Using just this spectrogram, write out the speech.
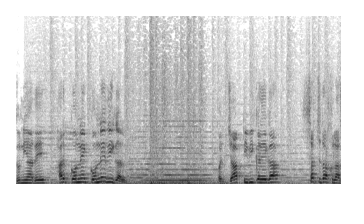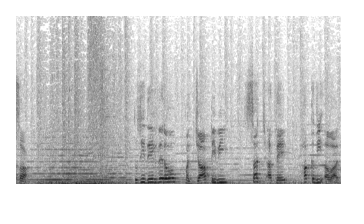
ਦੁਨੀਆ ਦੇ ਹਰ ਕੋਨੇ-ਕੋਨੇ ਦੀ ਗੱਲ। ਪੰਜਾਬ ਟੀਵੀ ਕਰੇਗਾ ਸੱਚ ਦਾ ਖੁਲਾਸਾ। ਤੁਸੀਂ ਦੇਖਦੇ ਰਹੋ ਪੰਜਾਬ ਟੀਵੀ ਸੱਚ ਅਤੇ ਹੱਕ ਦੀ ਆਵਾਜ਼।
